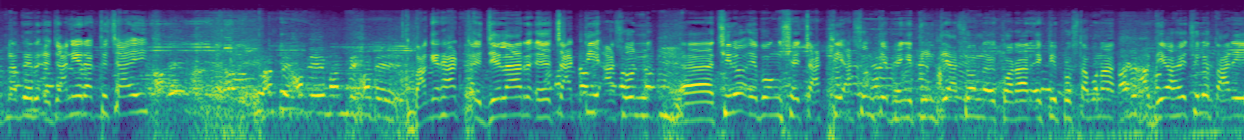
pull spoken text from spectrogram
আপনাদের জানিয়ে রাখতে চাই, বাগেরহাট জেলার চারটি আসন ছিল এবং সেই চারটি আসনকে ভেঙে তিনটি আসন করার একটি প্রস্তাবনা দেওয়া হয়েছিল। তারই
